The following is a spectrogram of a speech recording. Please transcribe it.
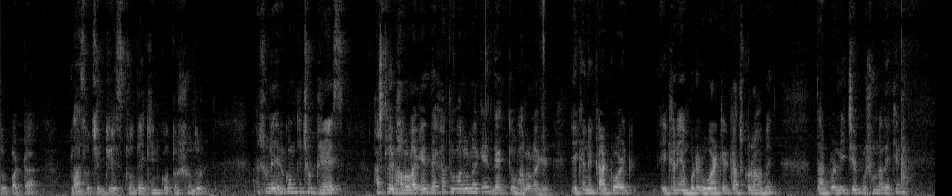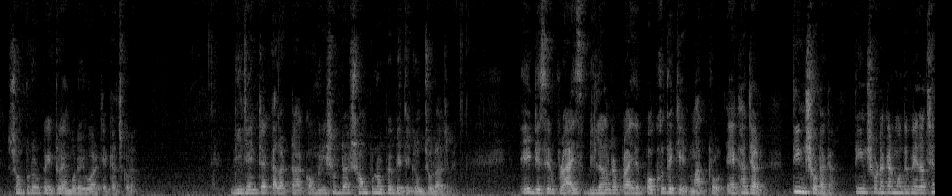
দোপাট্টা প্লাস হচ্ছে ড্রেসটাও দেখেন কত সুন্দর। আসলে এরকম কিছু ড্রেস আসলে ভালো লাগে, দেখাতেও ভালো লাগে, দেখতেও ভালো লাগে। এখানে কাট ওয়ার্ক এখানে এম্বয়ডারি ওয়ার্কের কাজ করা হবে। তারপর নিচের পোষণটা দেখেন, সম্পূর্ণরূপে একটু এম্বয়ডারি ওয়ার্কের কাজ করা। ডিজাইনটা কালারটা কম্বিনেশনটা সম্পূর্ণরূপে ব্যতিক্রম চলে আসবে। এই ড্রেসের প্রাইস বিলানার প্রাইজের পক্ষ থেকে মাত্র এক হাজার তিনশো টাকা। তিনশো টাকার মধ্যে পেয়ে যাচ্ছেন,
